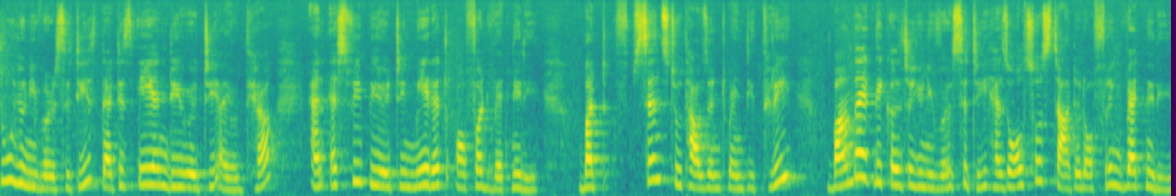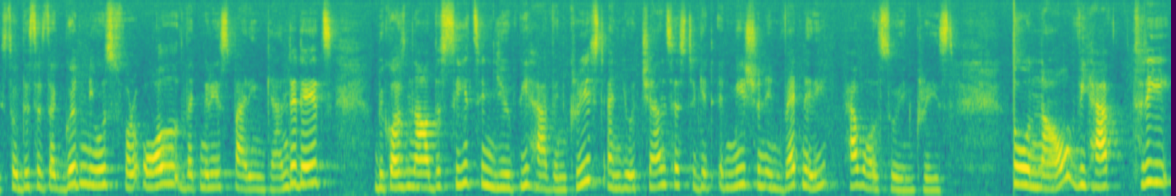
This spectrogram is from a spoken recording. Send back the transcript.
two universities that is ANDUAT Ayodhya and SVPUAT Meerut offered veterinary. But since 2023, Banda Agriculture University has also started offering veterinary. So this is a good news for all veterinary aspiring candidates because now the seats in UP have increased and your chances to get admission in veterinary have also increased. So now we have three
